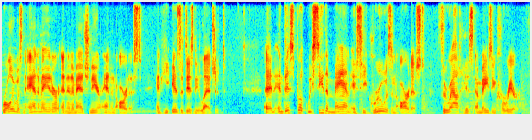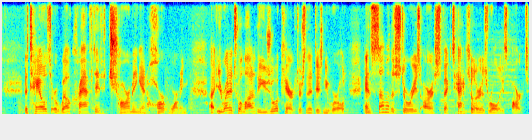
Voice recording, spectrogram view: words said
Rolly was an animator and an Imagineer and an artist, and he is a Disney legend. And in this book, we see the man as he grew as an artist throughout his amazing career. The tales are well crafted, charming, and heartwarming. Uh, you run into a lot of the usual characters in the Disney world, and some of the stories are as spectacular as Rolly's art.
